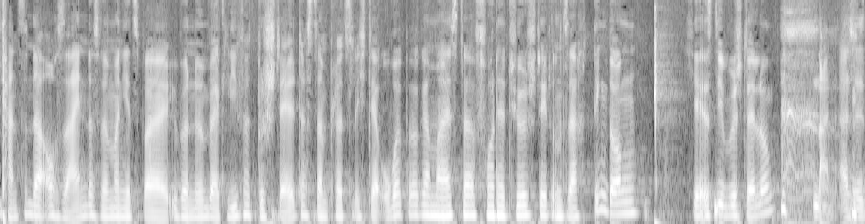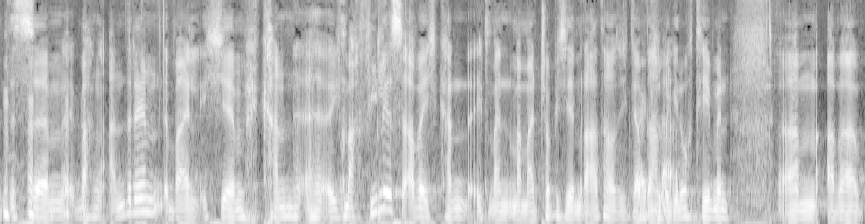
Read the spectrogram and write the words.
Kann es denn da auch sein, dass wenn man jetzt bei über Nürnberg liefert bestellt, dass dann plötzlich der Oberbürgermeister vor der Tür steht und sagt, Ding Dong, hier ist die Bestellung? Nein, also das ähm, machen andere, weil ich ähm, kann, äh, ich mache vieles, aber ich kann, ich mein, mein Job ist hier im Rathaus, ich glaube, ja, da haben wir genug Themen, ähm, aber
